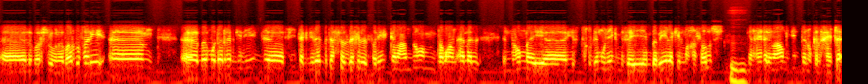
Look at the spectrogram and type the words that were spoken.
آه، لبرشلونة. برضه فريق آه، بمدرب جديد آه، في تجديدات بتحصل داخل الفريق. كان عندهم طبعا أمل إن هم يستخدموا نجم زي مبابي لكن ما حصلش. كان هيفرق معاهم جدا وكان هيتقل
